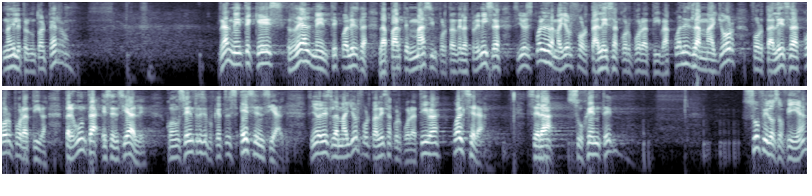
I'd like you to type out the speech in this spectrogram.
Nadie le preguntó al perro. Realmente, ¿qué es realmente? ¿Cuál es la, parte más importante de las premisas? Señores, ¿cuál es la mayor fortaleza corporativa? ¿Cuál es la mayor fortaleza corporativa? Pregunta esencial. ¿eh? Concéntrese porque esto es esencial. Señores, la mayor fortaleza corporativa, ¿cuál será? ¿Será su gente, su filosofía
